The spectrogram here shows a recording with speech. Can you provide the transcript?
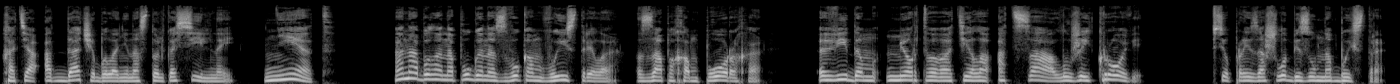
хотя отдача была не настолько сильной. Нет, Она была напугана звуком выстрела, запахом пороха, видом мертвого тела отца, лужей крови. Все произошло безумно быстро.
